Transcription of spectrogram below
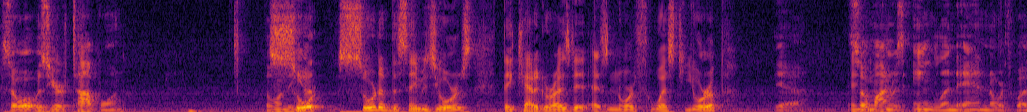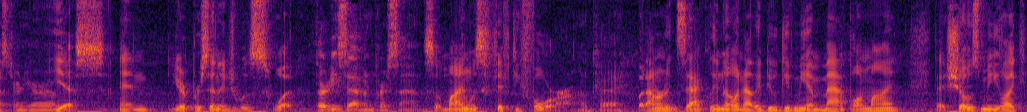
So what was your top one? The one that sort, sort of the same as yours. They categorized it as Northwest Europe. yeah. And- so mine was England and Northwestern Europe. Yes, and your percentage was what? Thirty-seven percent. So mine was 54. Okay. but I don't exactly know. Now they do give me a map on mine that shows me like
